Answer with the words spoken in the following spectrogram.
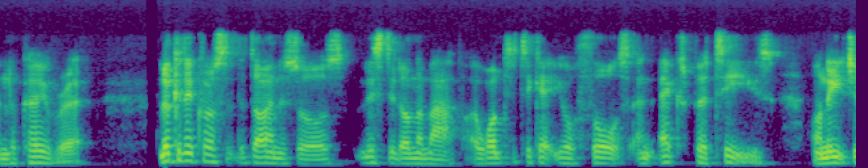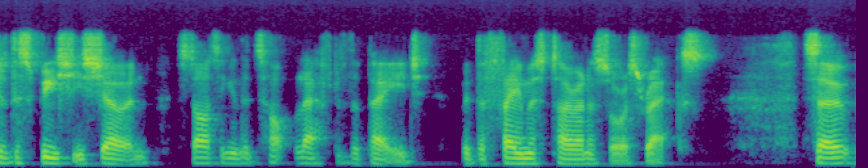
and look over it. Looking across at the dinosaurs listed on the map, I wanted to get your thoughts and expertise on each of the species shown, starting in the top left of the page with the famous Tyrannosaurus rex. So,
